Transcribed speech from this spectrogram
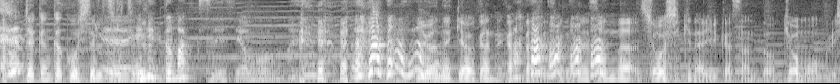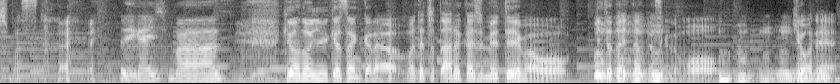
若干加工してるツルツル。エフェクトバックスですよもう。言わなきゃ分かんなかったんですけどね。そんな正直なゆいかさんと今日もお送りします。お願いします。今日のゆいかさんからまたちょっとあらかじめテーマをいただいたんですけども。今日はね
